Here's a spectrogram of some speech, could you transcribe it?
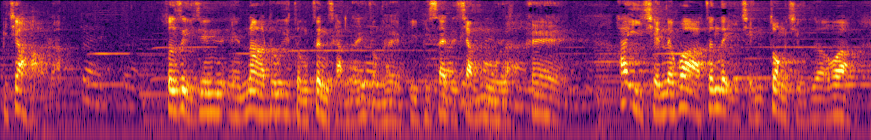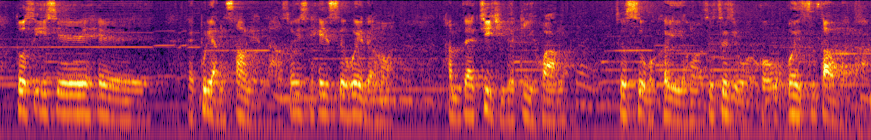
比较好了，对对，算是已经纳入一种正常的一种比比赛的项目了。哎，他以前的话，真的以前撞球的话，都是一些呃不良少年啦，所以是黑社会的哈。他们在聚集的地方，这是我可以哈，这自己我我我也知道的啦。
